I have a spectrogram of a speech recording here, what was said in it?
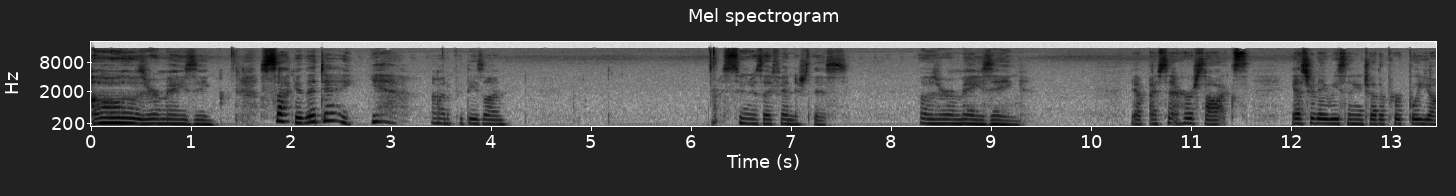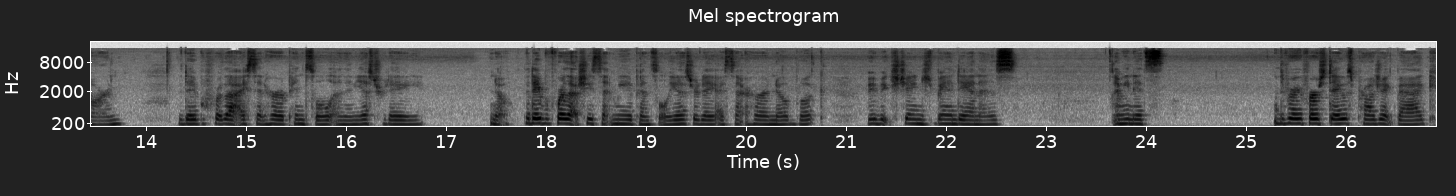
Oh, those are amazing. Sock of the day. Yeah. I'm gonna put these on as soon as I finish this. Those are amazing. Yep, I sent her socks. Yesterday we sent each other purple yarn. The day before that I sent her a pencil and then yesterday no, the day before that she sent me a pencil. Yesterday I sent her a notebook. We've exchanged bandanas. I mean it's the very first day was project bag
